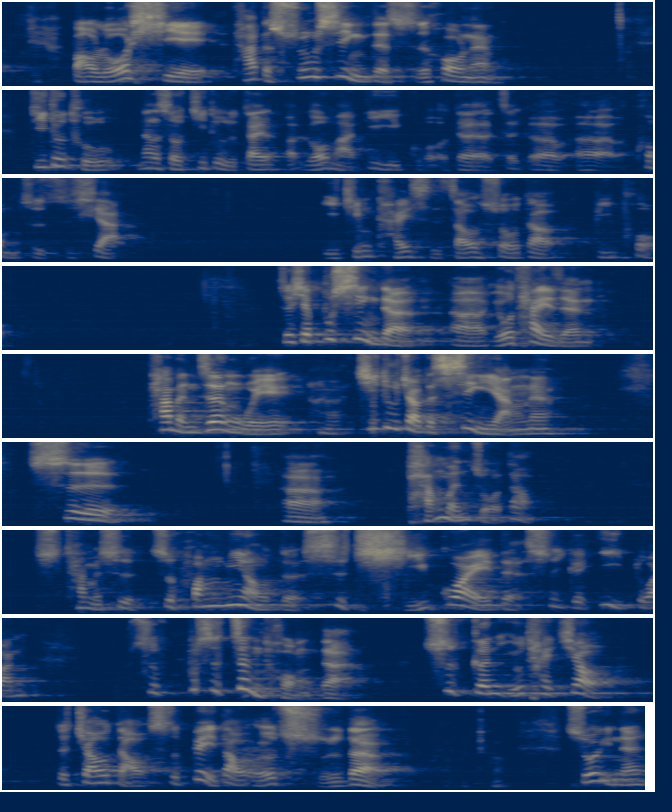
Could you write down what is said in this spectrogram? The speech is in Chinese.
保罗写他的书信的时候呢，基督徒那个时候基督徒在罗马帝国的这个呃控制之下。已经开始遭受到逼迫，这些不幸的呃犹太人，他们认为基督教的信仰呢是啊旁门左道，是他们是是荒谬的，是奇怪的，是一个异端，是不是正统的？是跟犹太教。的教导是背道而驰的，所以呢，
